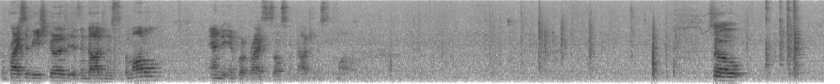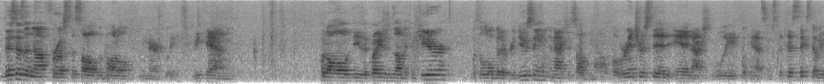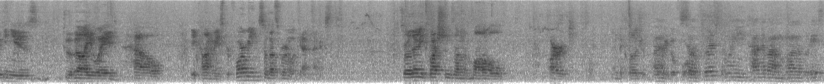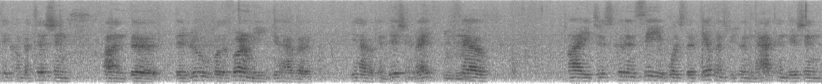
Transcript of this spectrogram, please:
the price of each good is endogenous to the model, and the input price is also endogenous to the model. So this is enough for us to solve the model numerically. We can put all of these equations on the computer with a little bit of reducing and actually solve the model. But we're interested in actually looking at some statistics that we can use to evaluate how the economy is performing, so that's what we're gonna look at next. So are there any questions on the model part and the closure before we go Uh, So first, when you talk about monopolistic competition, on the, the rule for the firm, you have a, you have a condition, right? Mhm. So I just couldn't see what's the difference between that condition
